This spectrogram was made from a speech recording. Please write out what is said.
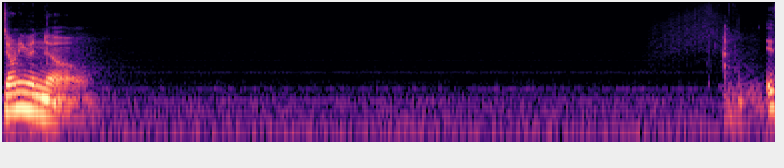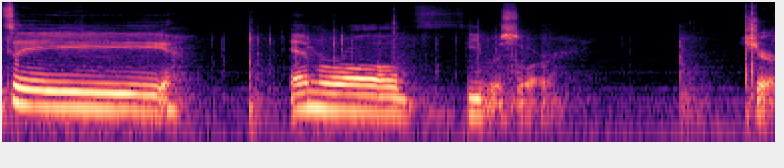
Don't even know. It's a emerald zebrasaur. Sure.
